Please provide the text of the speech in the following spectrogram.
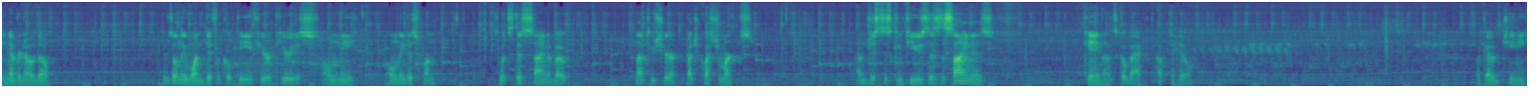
You never know though. There's only one difficulty if you're curious. Only, only this one. So what's this sign about? Not too sure. Bunch of question marks. I'm just as confused as the sign is. Okay, now let's go back up the hill. Look out, Genie.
